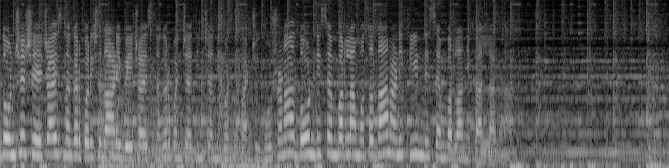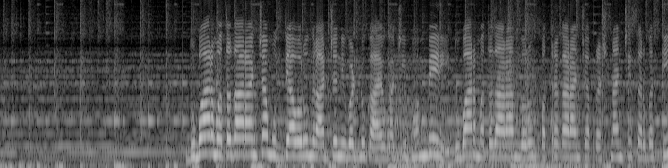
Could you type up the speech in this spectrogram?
दोनशे शेहेचाळीस नगरपरिषदा आणि बेचाळीस नगरपंचायतींच्या निवडणुकांची घोषणा. दोन डिसेंबरला मतदान आणि तीन डिसेंबरला निकाल लागणार. दुबार मतदारांच्या मुद्द्यावरून राज्य निवडणूक आयोगाची भंबेरी. दुबार मतदारांवरून पत्रकारांच्या प्रश्नांची सरबत्ती.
